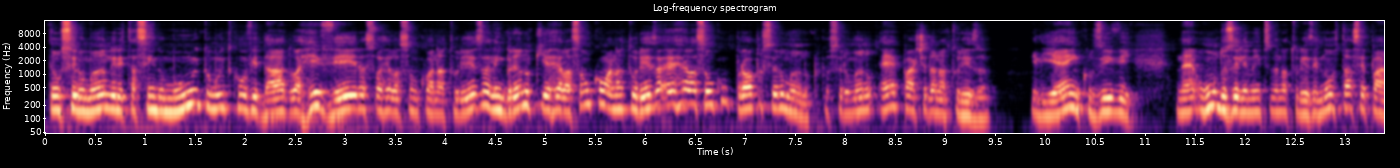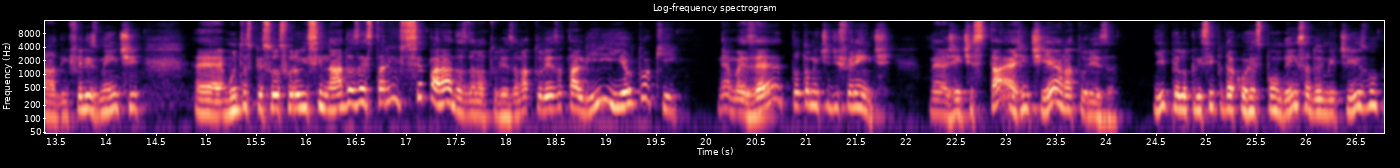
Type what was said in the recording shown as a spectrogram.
Então o ser humano ele está sendo muito, muito convidado a rever a sua relação com a natureza, lembrando que a relação com a natureza é a relação com o próprio ser humano, porque o ser humano é parte da natureza. Ele é, inclusive, né, um dos elementos da natureza, ele não está separado. Infelizmente, é, muitas pessoas foram ensinadas a estarem separadas da natureza. A natureza está ali e eu estou aqui. Né? Mas é totalmente diferente. Né? A gente está, a gente é a natureza. E pelo princípio da correspondência do hermetismo,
